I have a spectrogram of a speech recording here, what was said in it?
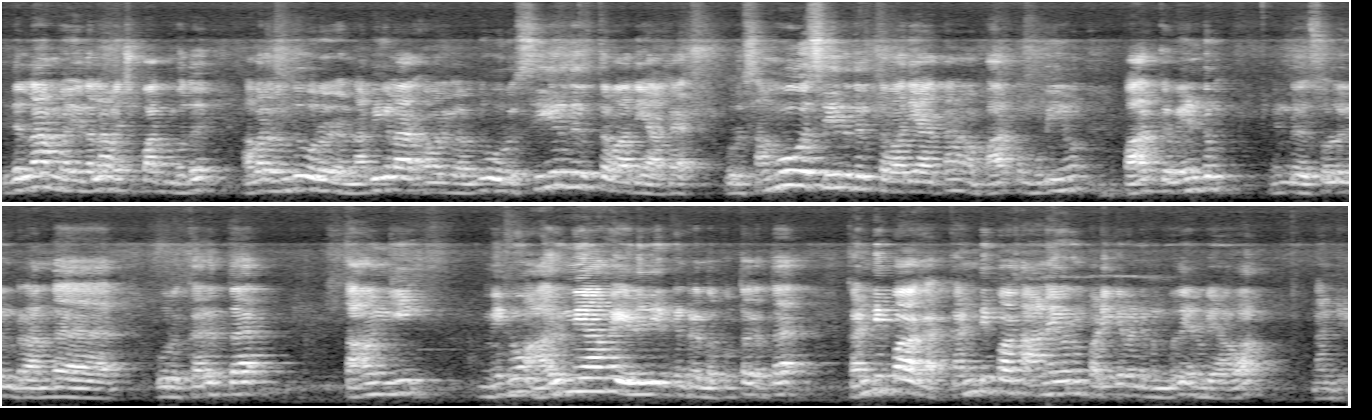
இதெல்லாம் இதெல்லாம் வச்சு பார்க்கும்போது அவரை வந்து ஒரு நபிகளார் அவர்களை வந்து ஒரு சீர்திருத்தவாதியாக ஒரு சமூக சீர்திருத்தவாதியாகத்தான் நம்ம பார்க்க முடியும் பார்க்க வேண்டும் என்று சொல்லுகின்ற அந்த ஒரு கருத்தை தாங்கி மிகவும் அருமையாக எழுதியிருக்கின்ற இந்த புத்தகத்தை கண்டிப்பாக கண்டிப்பாக அனைவரும் படிக்க வேண்டும் என்பது என்னுடைய அவா நன்றி.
